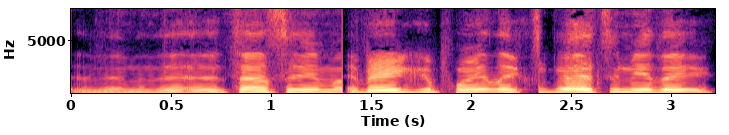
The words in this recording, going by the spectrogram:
It's honestly a very good point. Like you guys made like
